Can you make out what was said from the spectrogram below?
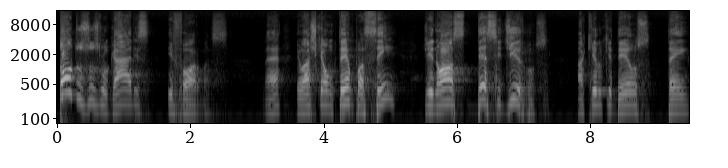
todos os lugares e formas. Né? Eu acho que é um tempo assim de nós decidirmos aquilo que Deus tem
